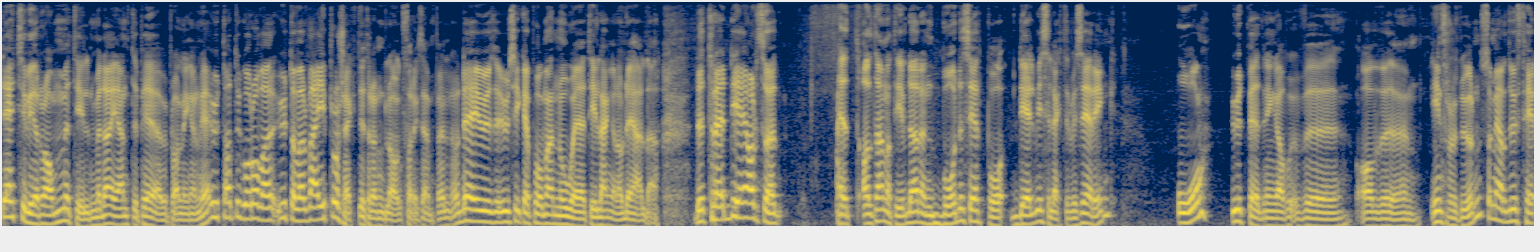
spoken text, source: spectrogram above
Det er ikke vi ramme til med de NTP-planleggingene vi har, uten at det går over, utover veiprosjekt i Trøndelag f.eks. Og det er jeg usikker på om NHO er tilhenger av det heller. Det tredje er altså et, et alternativ der en både ser på delvis elektrifisering og utbedring av, av, infrastrukturen som gjør at vi får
